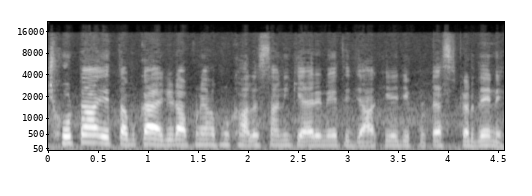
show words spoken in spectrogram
ਛੋਟਾ ਇਹ ਤਬਕਾ ਹੈ ਜਿਹੜਾ ਆਪਣੇ ਆਪ ਨੂੰ ਖਾਲਿਸਤਾਨੀ ਕਹਿ ਰਹੇ ਨੇ ਤੇ ਜਾ ਕੇ ਜੇ ਪ੍ਰੋਟੈਸਟ ਕਰਦੇ ਨੇ।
